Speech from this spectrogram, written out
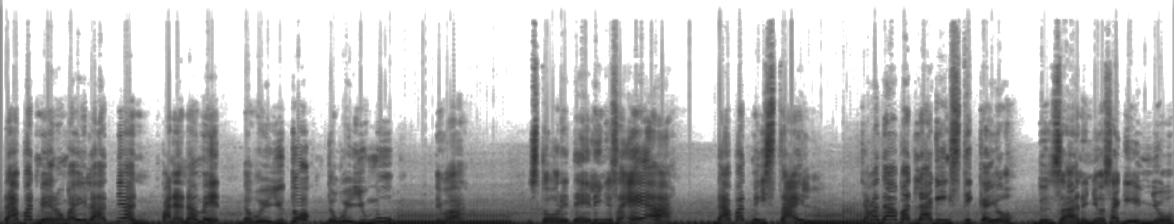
dapat meron kayo lahat niyan. Pananamit, the way you talk, the way you move, di ba? Storytelling nyo sa EA, dapat may style. Tsaka dapat laging stick kayo dun sa ano nyo, sa game nyo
